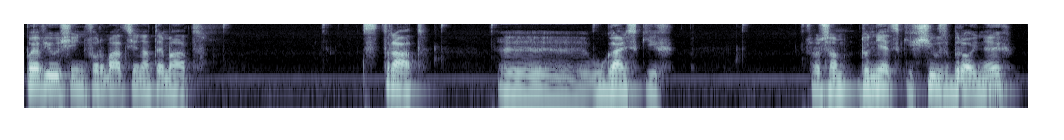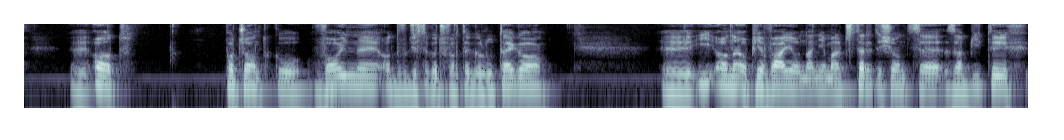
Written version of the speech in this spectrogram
Pojawiły się informacje na temat strat yy, ługańskich, przepraszam, donieckich sił zbrojnych od początku wojny, od 24 lutego. Yy, I one opiewają na niemal 4000 zabitych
